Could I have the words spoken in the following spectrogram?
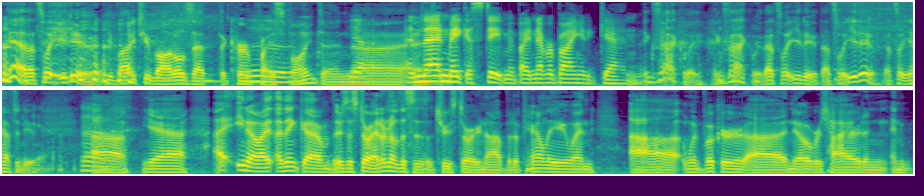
Yeah, that's what you do. You buy two bottles at the current price point, and Yeah, uh, and, then make a statement by never buying it again. Exactly, exactly. That's what you do. That's what you do. That's what you have to do. Yeah. Uh, yeah. I, you know, I, I think um, there's a story. I don't know if this is a true story or not, but apparently when uh, when Booker uh, No retired and, and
